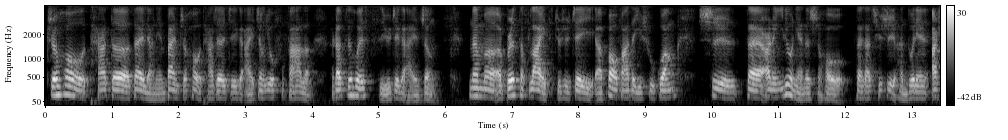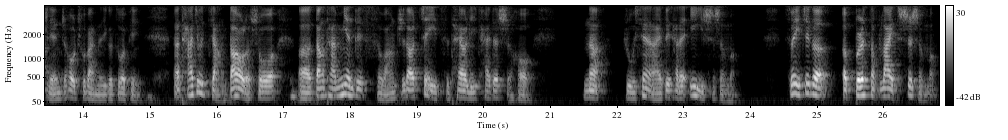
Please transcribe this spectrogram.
之后，他的在两年半之后，他的这个癌症又复发了，而他最后也死于这个癌症。那么，《A Burst of Light》就是这呃爆发的一束光，是在二零一六年的时候，在他去世很多年二十年之后出版的一个作品。那他就讲到了说，呃，当他面对死亡，知道这一次他要离开的时候，那。乳腺癌对他的意义是什么？所以这个 a burst of light 是什么？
